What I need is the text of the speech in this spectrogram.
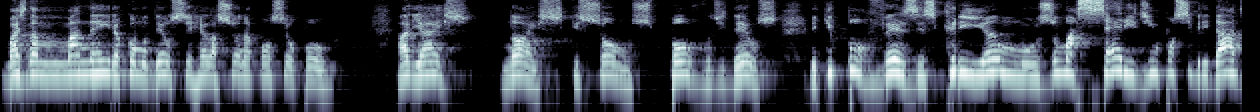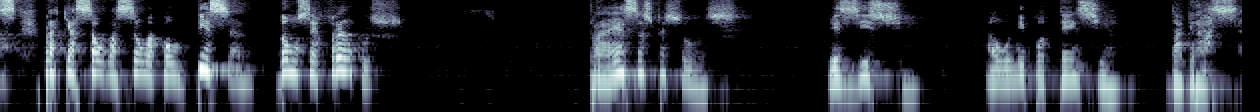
Mas na maneira como Deus se relaciona com o seu povo. Aliás, nós que somos povo de Deus e que por vezes criamos uma série de impossibilidades para que a salvação aconteça, vamos ser francos. Para essas pessoas existe a onipotência da graça.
